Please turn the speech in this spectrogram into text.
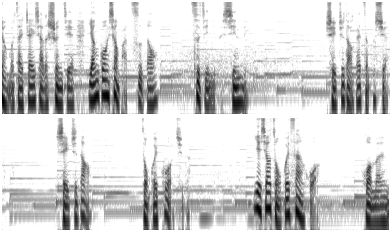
要么在摘下的瞬间，阳光像把刺刀，刺激你的心里。谁知道该怎么选？谁知道？总会过去的。夜宵总会散伙，我们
